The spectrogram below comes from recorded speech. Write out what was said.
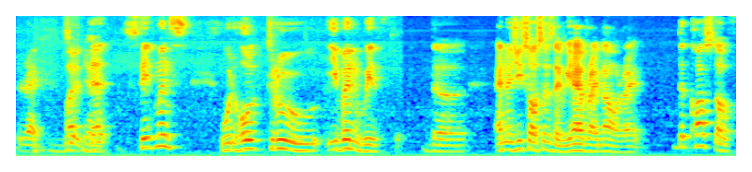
Right. But So- Yeah. that statements would hold true even with the energy sources that we have right now, right? The cost of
